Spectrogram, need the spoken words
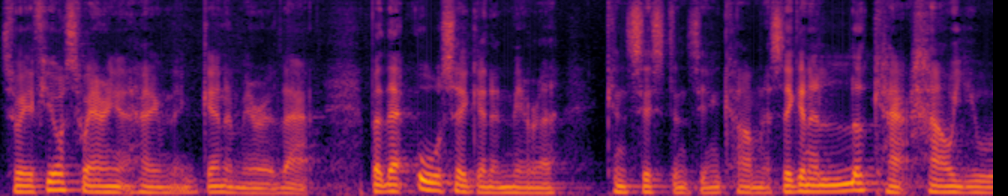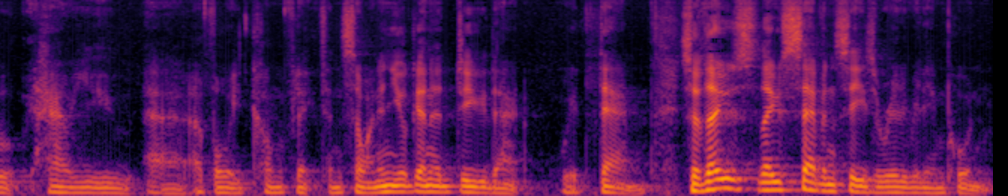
So if you're swearing at home, they're going to mirror that, but they're also going to mirror consistency and calmness. They're going to look at how you how you uh, avoid conflict and so on, and you're going to do that with them. So those those seven C's are really really important.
